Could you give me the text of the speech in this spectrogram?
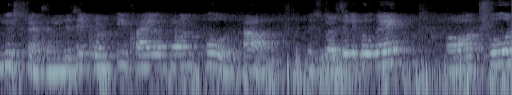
मिक्स फ्रैक्शन में। जैसे ट्वेंटी फाइव अपॉन फोर था। इसको ऐसे लिखोगे? और फोर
